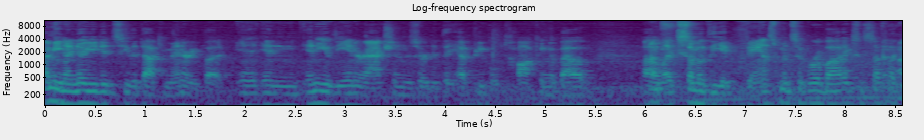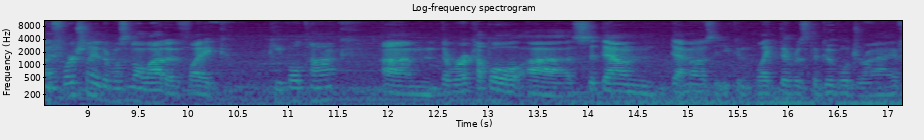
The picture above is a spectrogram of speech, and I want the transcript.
I mean, I know you didn't see the documentary, but in, in any of the interactions, or did they have people talking about, uh, like some of the advancements of robotics and stuff like that? Unfortunately, there wasn't a lot of like people talk. Um, there were a couple uh, sit-down demos that you can like. There was the Google Drive,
